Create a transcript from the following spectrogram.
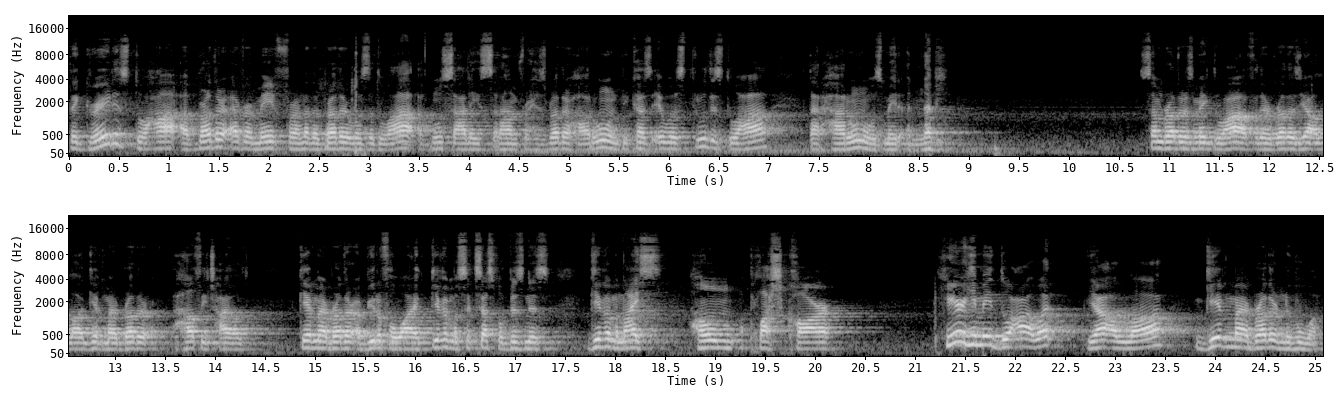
the greatest dua a brother ever made for another brother was the dua of Musa alayhi salam for his brother Harun because it was through this dua that Harun was made a nabi. Some brothers make dua for their brothers, Ya Allah, give my brother a healthy child, give my brother a beautiful wife, give him a successful business, give him a nice home, a plush car. Here he made dua, what? Ya Allah, give my brother nubuwa.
